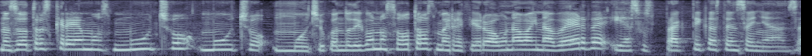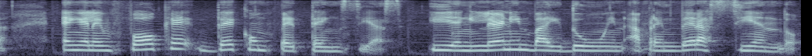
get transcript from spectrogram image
Nosotros creemos mucho, mucho, mucho. Y cuando digo nosotros me refiero a una vaina verde y a sus prácticas de enseñanza, en el enfoque de competencias y en learning by doing, aprender haciendo.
